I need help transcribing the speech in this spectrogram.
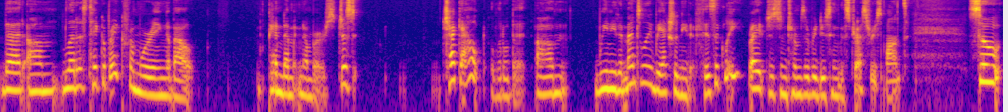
that um, let us take a break from worrying about pandemic numbers. Just check out a little bit. Um, we need it mentally, we actually need it physically, right? Just in terms of reducing the stress response. So,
